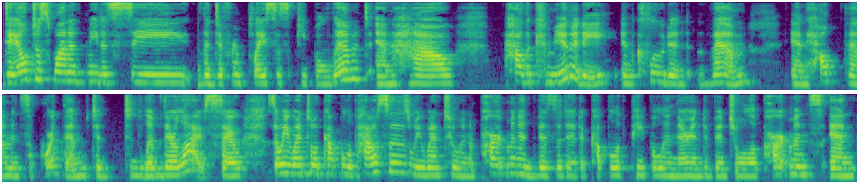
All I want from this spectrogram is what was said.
Dale just wanted me to see the different places people lived and how how the community included them and help them and support them to, to live their lives. So, so we went to a couple of houses. We went to an apartment and visited a couple of people in their individual apartments. And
